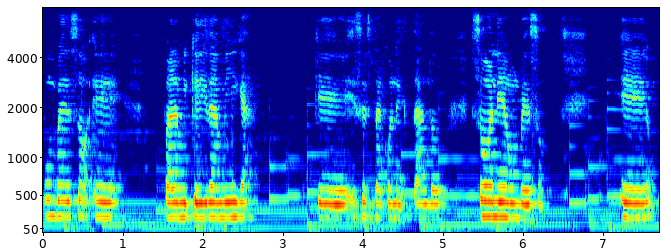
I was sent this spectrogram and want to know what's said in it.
un beso eh, para mi querida amiga que se está conectando. Sonia, un beso. Eh,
